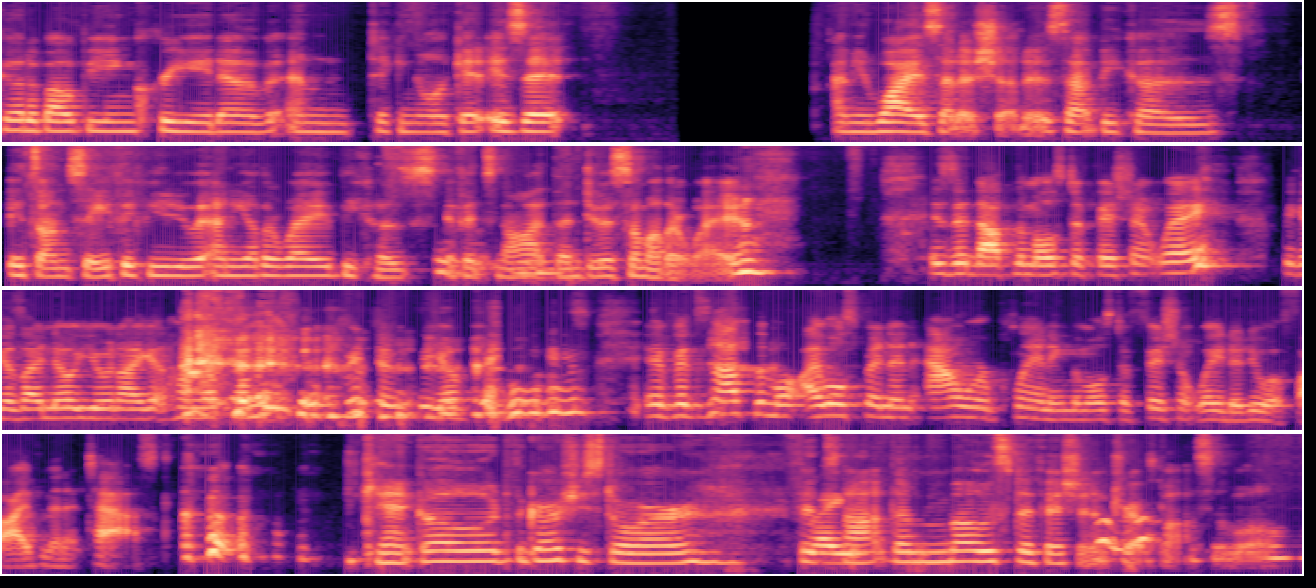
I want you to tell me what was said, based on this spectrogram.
good about being creative and taking a look at is it I mean, why is that a should? Is that because it's unsafe if you do it any other way? Because if it's not, mm-hmm. then do it some other way. is it not the most efficient way? Because I know you and I get hung up on the efficiency of things. If it's not the most, I will spend an hour planning the most efficient way to do a five minute task. you can't go to the grocery store if it's right. not the most efficient trip possible.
